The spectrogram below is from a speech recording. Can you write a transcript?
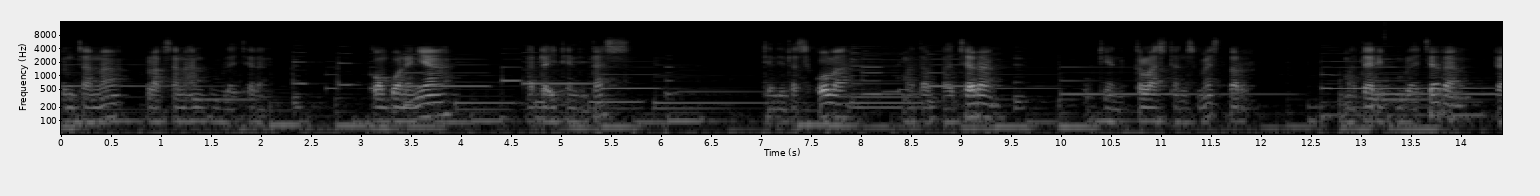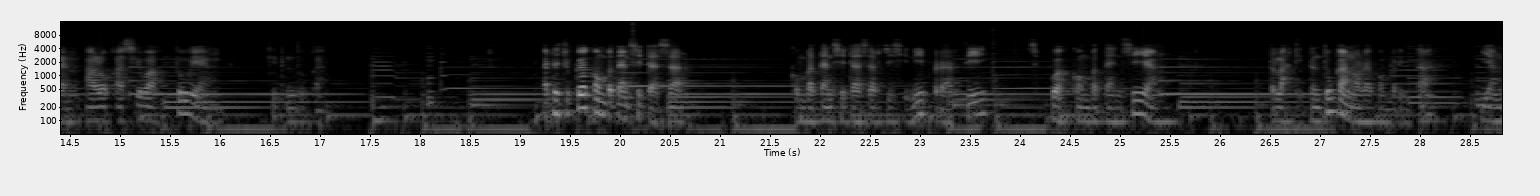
rencana pelaksanaan pembelajaran. Komponennya ada identitas, identitas sekolah, mata pelajaran, kemudian kelas dan semester, materi pembelajaran, dan alokasi waktu yang ditentukan. Ada juga kompetensi dasar. Kompetensi dasar di sini berarti sebuah kompetensi yang telah ditentukan oleh pemerintah yang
